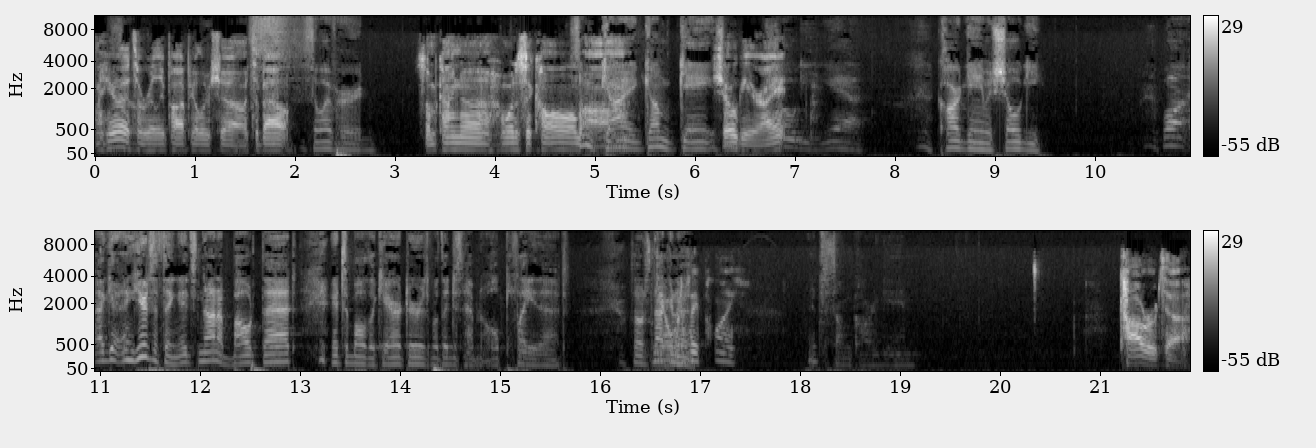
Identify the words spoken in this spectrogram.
I hear that's a really popular show. It's about So I've heard. some kind of what is it called? Some Um, guy, some game. shogi, right? Shogi, yeah. Card game is shogi. Well, again, and here's the thing: it's not about that. It's about the characters, but they just happen to all play that. So it's not Yeah, gonna. do they play? It's some card game. Karuta.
